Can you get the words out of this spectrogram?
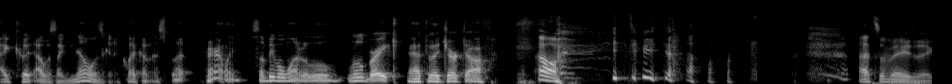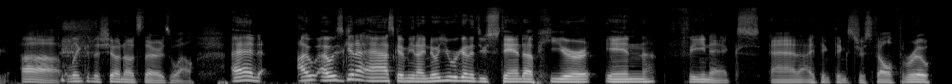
I, could, I was like, no one's gonna click on this, but apparently, some people wanted a little little break after they jerked off. Oh. That's amazing. Uh, link in the show notes there as well. And I, I was gonna ask. I mean, I know you were gonna do stand up here in Phoenix, and I think things just fell through.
